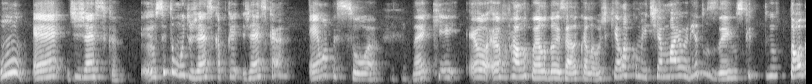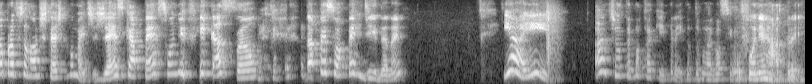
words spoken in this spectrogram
Um é de Jéssica eu sinto muito Jéssica, porque Jéssica é uma pessoa, né, que eu, eu falo com ela, dou risada com ela hoje, que ela cometia a maioria dos erros que toda profissional de estética comete. Jéssica é a personificação da pessoa perdida, né? E aí, ah, deixa eu até botar aqui, peraí, que eu tô com um negocinho, o fone errado, peraí.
